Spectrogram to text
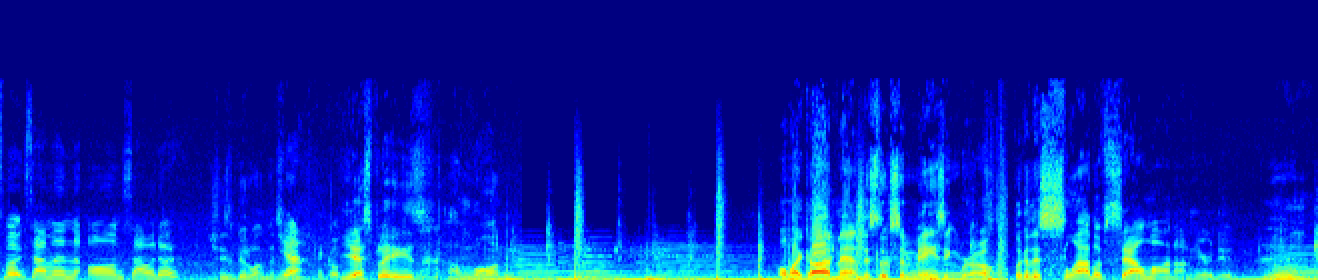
Smoked salmon on sourdough. She's a good one, this Yeah? one. Okay, cool. Yes, please. Come on. Oh my god, man, this looks amazing, bro. Look at this slab of salmon on here, dude. Mmm.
